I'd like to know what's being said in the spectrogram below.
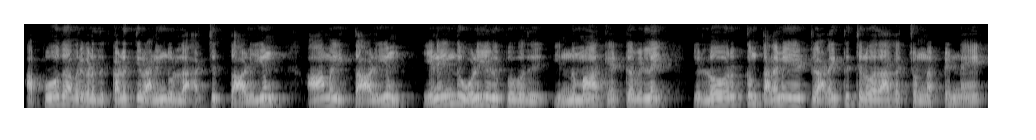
அப்போது அவர்களது கழுத்தில் அணிந்துள்ள அச்சு தாலியும் ஆமை தாலியும் இணைந்து ஒளி எழுப்புவது இன்னுமா கேட்கவில்லை? எல்லோருக்கும் தலைமையேற்று அழைத்துச் செல்வதாகச் சொன்ன பெண்ணே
